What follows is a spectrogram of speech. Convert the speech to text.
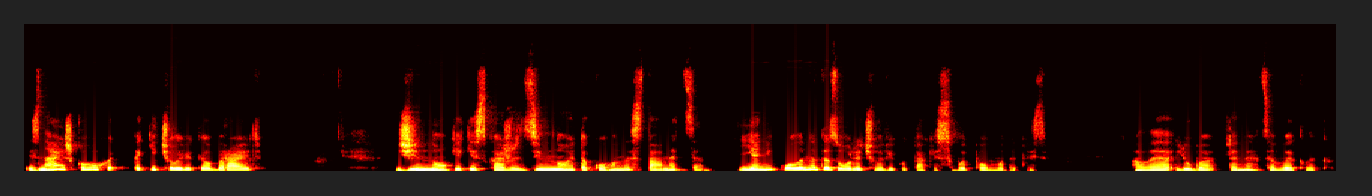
І знаєш, кого такі чоловіки обирають? Жінок, які скажуть, зі мною такого не станеться. Я ніколи не дозволю чоловіку так із собою поводитись. Але, Люба, для них це виклик.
